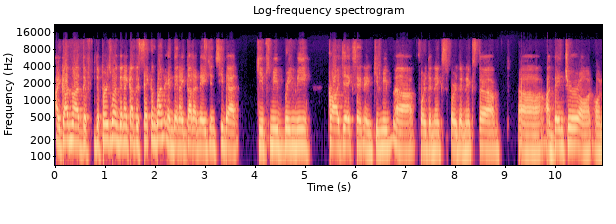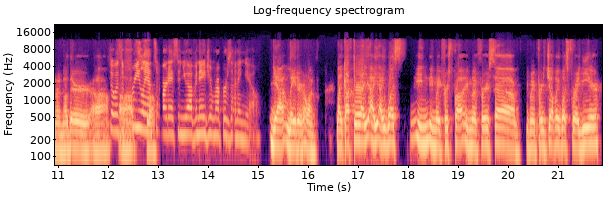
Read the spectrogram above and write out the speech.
I got my the, the first one, then I got the second one, and then I got an agency that keeps me bring me projects and, and keeps me uh, for the next for the next um, uh, adventure on, on another. Uh, so as a uh, freelance artist, and you have an agent representing you. yeah, later on. Like after I, I, I was in, in my first pro in my first uh, in my first job I was for a year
